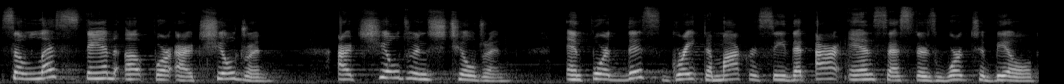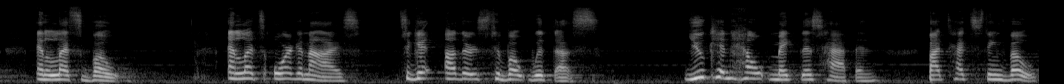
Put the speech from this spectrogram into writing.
So let's stand up for our children, our children's children, and for this great democracy that our ancestors worked to build. And let's vote. And let's organize to get others to vote with us. You can help make this happen by texting VOTE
